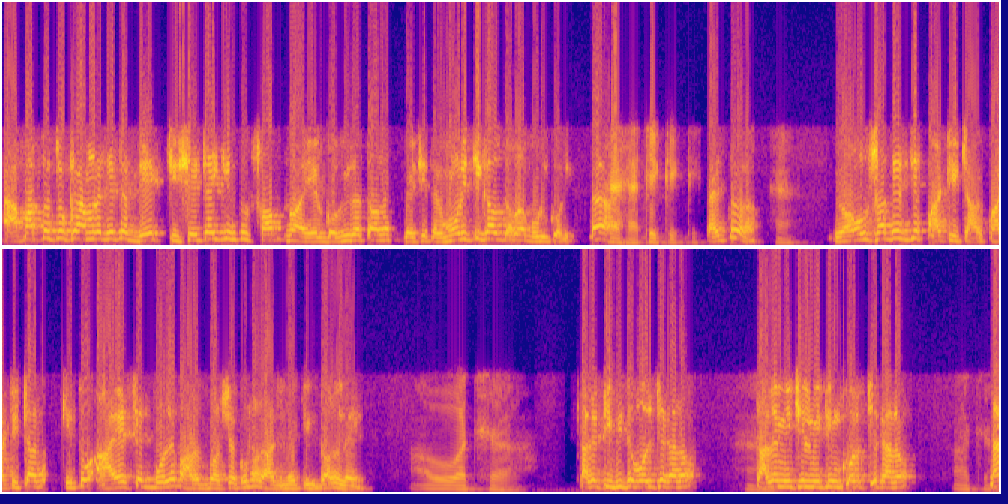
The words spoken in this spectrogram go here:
আপাত চোখে আমরা যেটা দেখছি সেটাই কিন্তু সব নয় এর গভীরতা অনেক বেশি থাকে। মরিচিকাও তো আমরা ভুল করি না? হ্যাঁ হ্যাঁ ঠিক ঠিক ঠিক। তাই তো? হ্যাঁ। নৌসাদের যে পার্টিটা পার্টিটা কিন্তু আইএসএফ বলে ভারতবর্ষে কোনো রাজনৈতিক দল নেই। ও আচ্ছা। তাহলে টিভিতে বলছে কেন? হ্যাঁ। তাহলে মিছিল মিটিং করছে কেন? আচ্ছা। না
